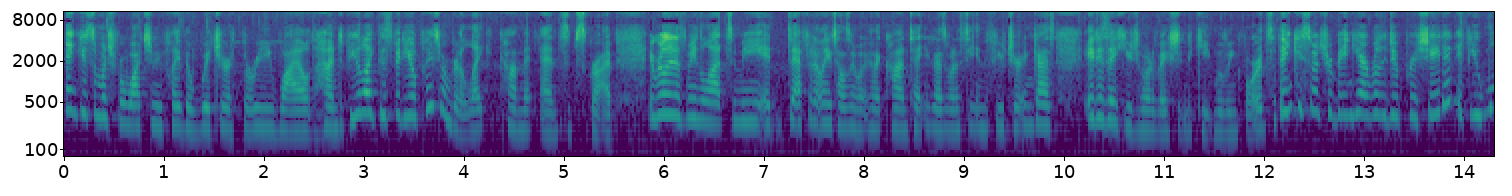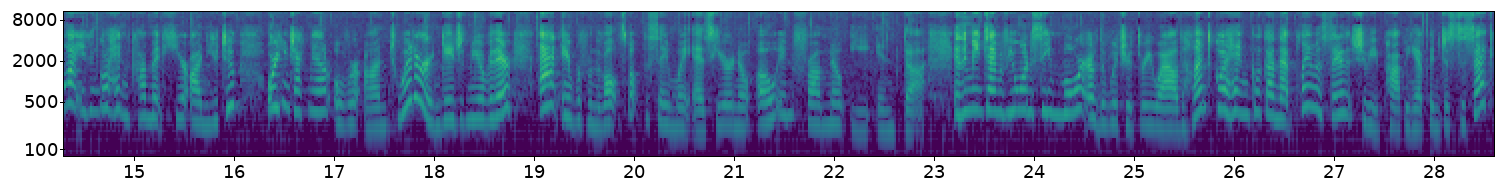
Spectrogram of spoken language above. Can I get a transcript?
Thank you so much for watching me play The Witcher 3 Wild Hunt. If you like this video, please remember to like, comment, and subscribe. It really does mean a lot to me. It definitely tells me what kind of content you guys want to see in the future. And guys, it is a huge motivation to keep moving forward. So thank you so much for being here. I really do appreciate it. If you want, you can go ahead and comment here on YouTube, or you can check me out over on Twitter. Engage with me over there at Amber from the Vault, spelled the same way as here. No O in from, no E in the. In the meantime, if you want to see more of The Witcher 3 Wild Hunt, go ahead and click on that playlist there that should be popping up in just a sec.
